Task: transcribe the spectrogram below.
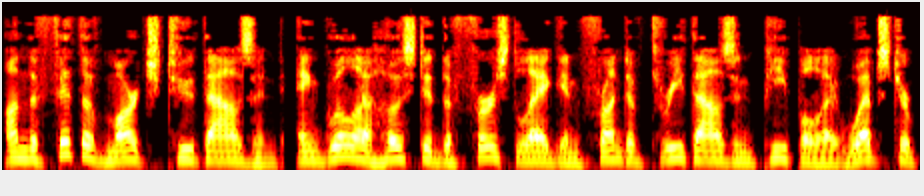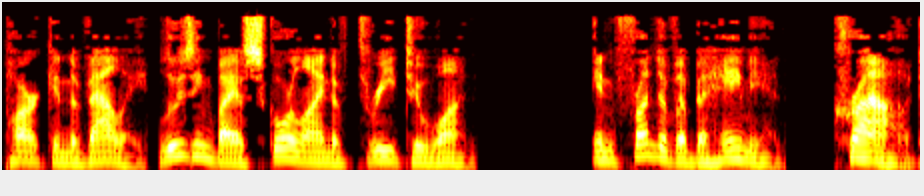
On 5 March 2000, Anguilla hosted the first leg in front of 3,000 people at Webster Park in the Valley, losing by a scoreline of 3–1. In front of a Bahamian crowd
